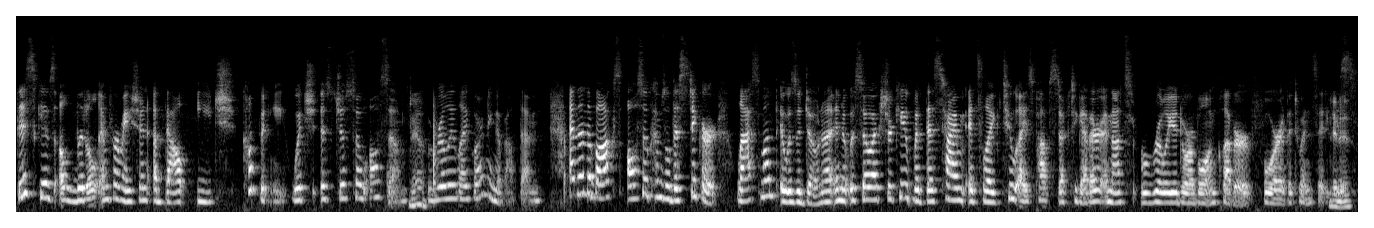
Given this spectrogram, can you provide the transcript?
this gives a little information about each company, which is just so awesome. Yeah. We really like learning about them. And then the box also comes with a sticker. Last month it was a donut and it was so extra cute, but this time it's like two ice pops stuck together and that's really adorable and clever for the Twin Cities. It is.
